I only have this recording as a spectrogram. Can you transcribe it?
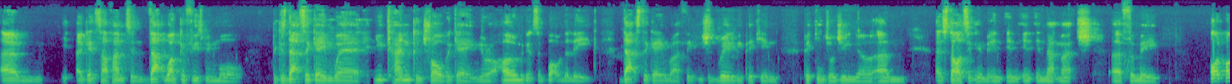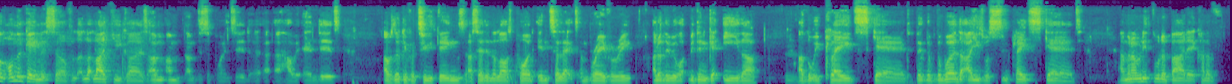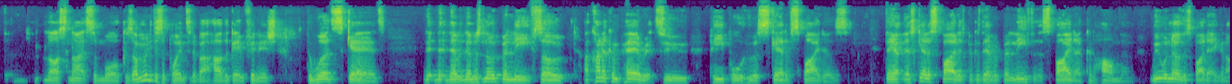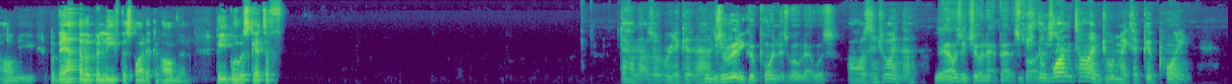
um, against Southampton. That one confused me more because that's a game where you can control the game. You're at home against the bottom of the league. That's the game where I think you should really be picking picking Jorginho um, and starting him in in, in, in that match uh, for me. On, on, on the game itself, like you guys, I'm I'm, I'm disappointed at, how it ended. I was looking for two things. I said in the last pod, intellect and bravery. I don't think we got, we didn't get either. Hmm. I thought we played scared. The, the, the word that I used was we played scared. And when I really thought about it, kind of last night some more, because I'm really disappointed about how the game finished. The word scared, th- th- there, there was no belief. So I kind of compare it to people who are scared of spiders. They are, they're scared of spiders because they have a belief that the spider can harm them. We will know the spider ain't going to harm you, but they have a belief the spider can harm them. People who are scared to Damn, that was a really good It was a really good point as well. That was. I was enjoying that. Yeah, I was enjoying that about the spider. It's the one time Jordan makes a good point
